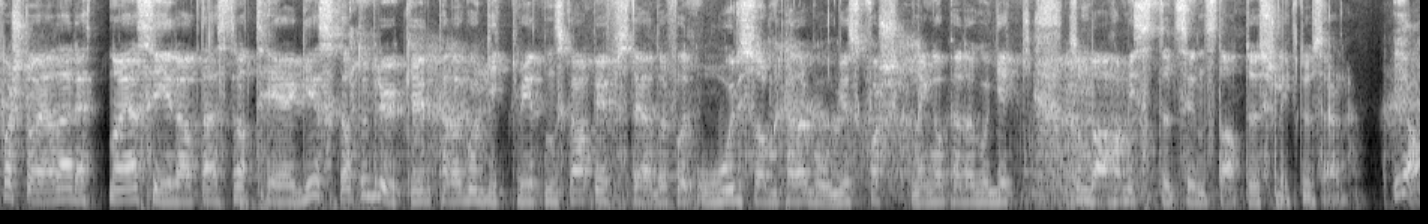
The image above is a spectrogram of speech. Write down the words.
Forstår jeg deg rett når jeg sier at det er strategisk at du bruker pedagogikkvitenskap i stedet for ord som pedagogisk forskning og pedagogikk, som da har mistet sin status, slik du ser det? Ja,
